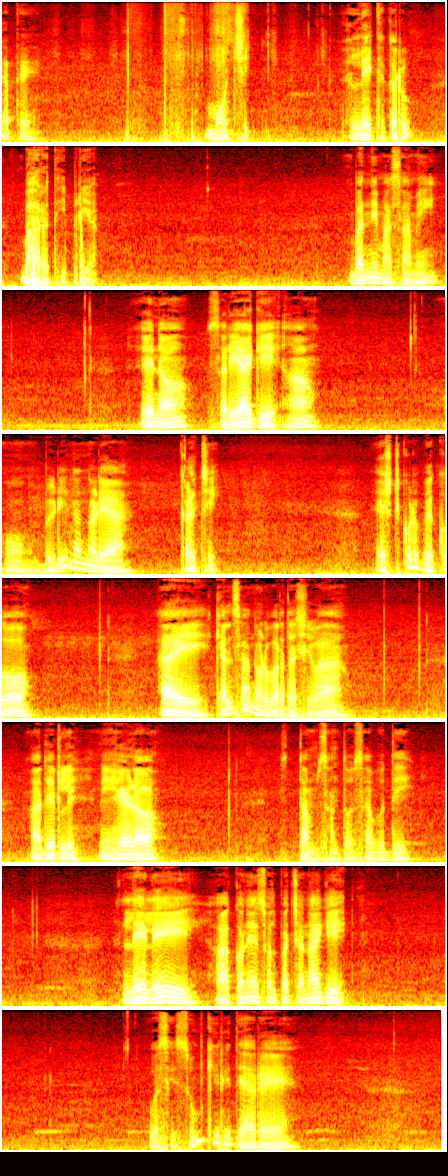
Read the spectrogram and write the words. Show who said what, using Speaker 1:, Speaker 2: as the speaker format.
Speaker 1: ಕತೆ. ಮೋಚಿ. ಲೇಖಕರು ಭಾರತೀ ಪ್ರಿಯ. ಬನ್ನಿ ಮಾಸಾಮಿ ಏನೋ ಸರಿಯಾಗಿ ಹಾಂ ಓ, ಬಿಡಿ ನನ್ನ ನಡೆಯ. ಕಳ್ಚಿ. ಎಷ್ಟು ಕೊಡಬೇಕು? ಐ, ಕೆಲಸ ನೋಡಬಾರ್ದ ಶಿವ. ಅದಿರಲಿ, ನೀ ಹೇಳೋ. ತಮ್ಮ ಸಂತೋಷ, ಬುದ್ಧಿ. ಲೇ ಲೇ, ಆ ಕೊನೆ ಸ್ವಲ್ಪ ಚೆನ್ನಾಗಿ. ವಸಿ ಸುಮ್ಕಿರಿದ್ದೇವ್ರೆ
